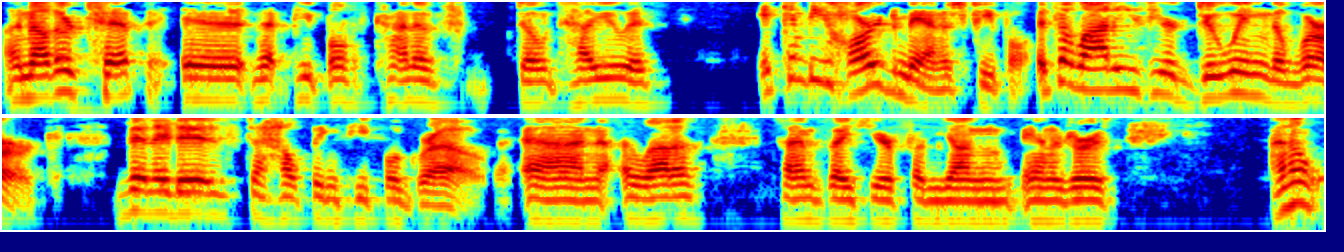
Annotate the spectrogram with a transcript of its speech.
Another tip is, that people kind of don't tell you is it can be hard to manage people. It's a lot easier doing the work than it is to helping people grow. And a lot of times I hear from young managers, I don't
